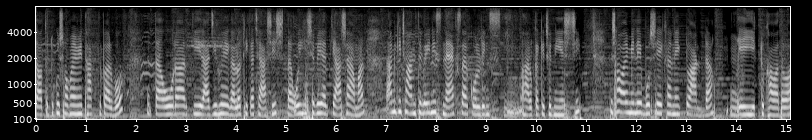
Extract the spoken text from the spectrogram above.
ততটুকু সময় আমি থাকতে পারব। তা ওরা আর কি রাজি হয়ে গেল, ঠিক আছে, আসিস। তা ওই হিসেবেই আর কি আসা আমার। তা আমি কিছু আনতে পারিনি স্ন্যাক্স আর কোল্ড ড্রিঙ্কস হালকা কিছু নিয়ে এসেছি। তো সবাই মিলে বসে এখানে একটু আড্ডা এই একটু খাওয়া দাওয়া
